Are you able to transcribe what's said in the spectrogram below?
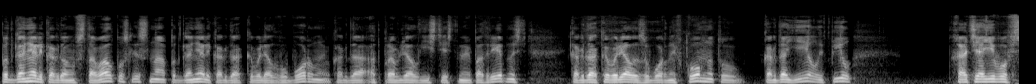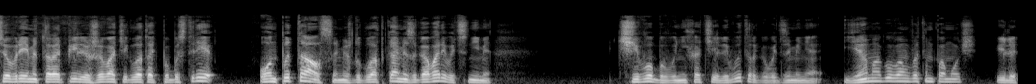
Подгоняли, когда он вставал после сна, подгоняли, когда ковылял в уборную, когда отправлял естественную потребность, когда ковылял из уборной в комнату, когда ел и пил. Хотя его все время торопили жевать и глотать побыстрее, он пытался между глотками заговаривать с ними. «Чего бы вы не хотели выторговать за меня, я могу вам в этом помочь». Или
